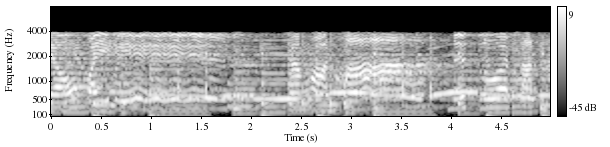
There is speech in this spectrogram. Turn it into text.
ียวไปเวช่างอ่อนพานึกกลัวสั่น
